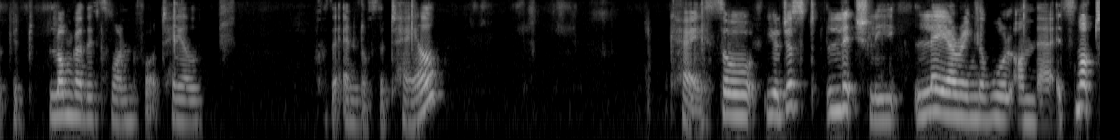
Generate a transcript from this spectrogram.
a bit longer this one for a tail for the end of the tail Okay, so you're just literally layering the wool on there. It's not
